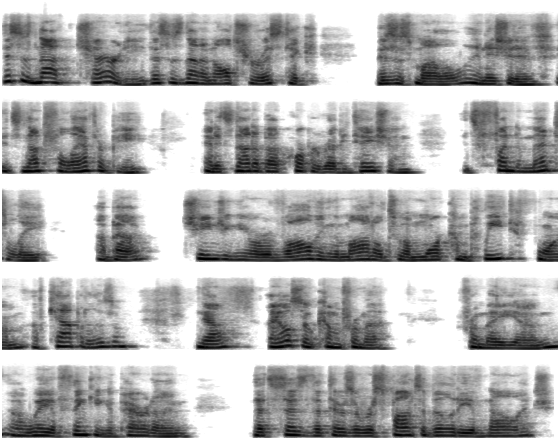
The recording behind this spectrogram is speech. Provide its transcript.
this is not charity. This is not an altruistic business model initiative. It's not philanthropy and it's not about corporate reputation. It's fundamentally about changing or evolving the model to a more complete form of capitalism. Now, I also come from a from a, um, a way of thinking, a paradigm that says that there's a responsibility of knowledge.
